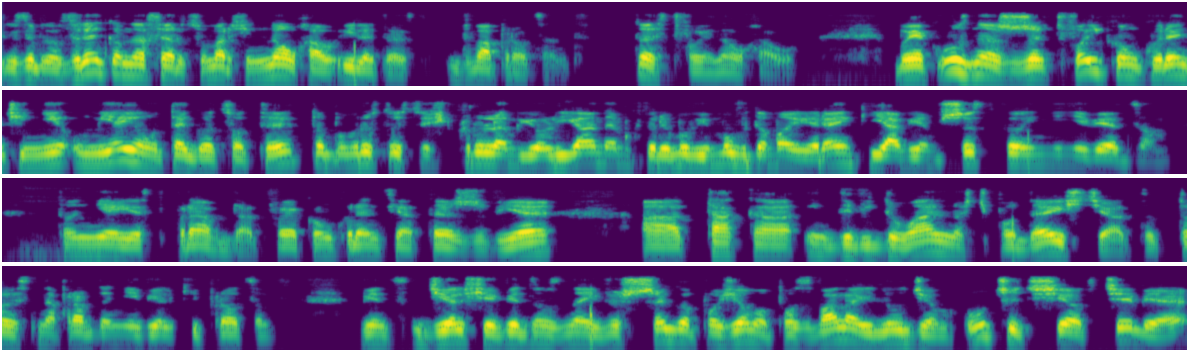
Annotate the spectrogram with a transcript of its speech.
zapytał z ręką na sercu, Marcin, know-how ile to jest? 2%. To jest twoje know-how. Bo jak uznasz, że twoi konkurenci nie umieją tego, co ty, to po prostu jesteś królem Julianem, który mówi, mów do mojej ręki, ja wiem wszystko, inni nie wiedzą. To nie jest prawda. Twoja konkurencja też wie, a taka indywidualność podejścia to, to jest naprawdę niewielki procent. Więc dziel się wiedzą z najwyższego poziomu, pozwalaj ludziom uczyć się od ciebie,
